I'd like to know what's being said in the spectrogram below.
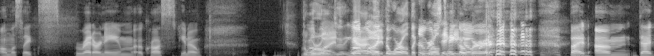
almost like spread our name across, you know, The Worldwide. world. yeah, like the world, like the We're world taking takeover. but um, that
